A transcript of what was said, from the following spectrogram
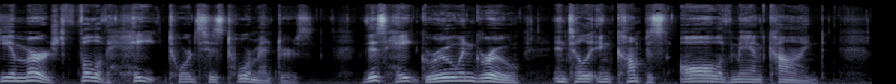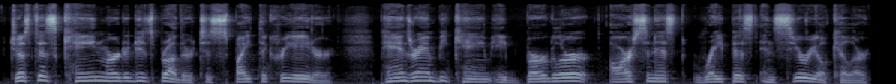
he emerged full of hate towards his tormentors. This hate grew and grew until it encompassed all of mankind. Just as Cain murdered his brother to spite the Creator, Panzram became a burglar, arsonist, rapist, and serial killer,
